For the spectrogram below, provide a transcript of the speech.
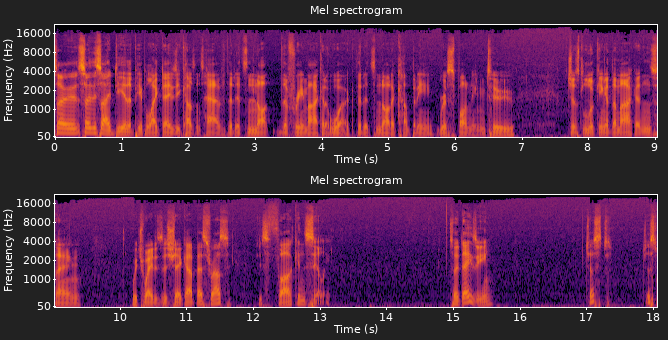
So, so this idea that people like Daisy Cousens have that it's not the free market at work, that it's not a company responding to just looking at the market and saying, which way does this shake out best for us, is fucking silly. So Daisy, just, just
